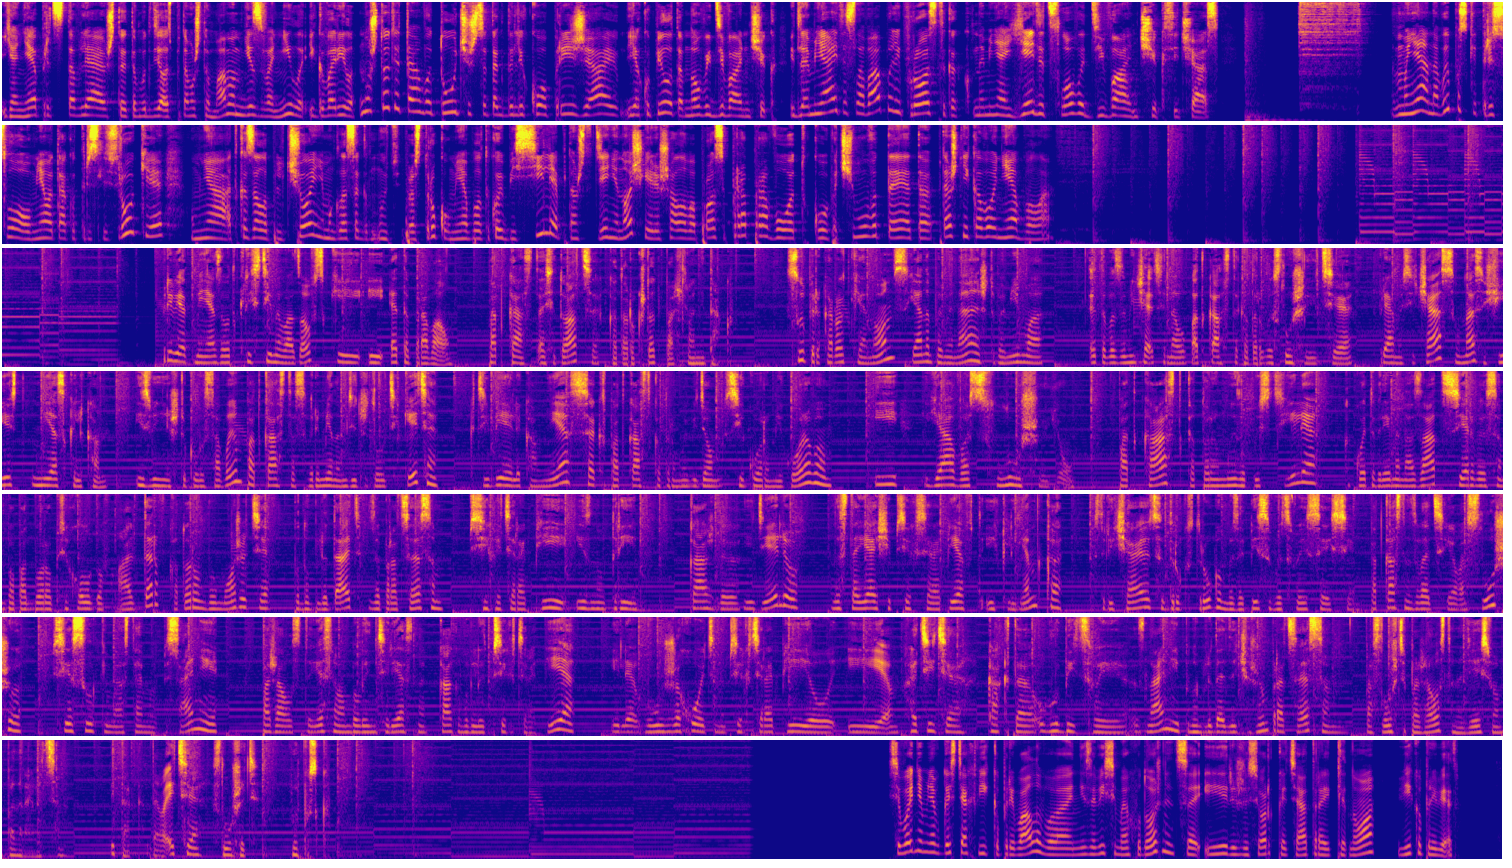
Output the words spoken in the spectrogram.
Я не представляю, что это буду делать, потому что мама мне звонила и говорила, ну что ты там вот учишься так далеко, приезжай. Я купила там новый диванчик. И для меня эти слова были просто как на меня едет слово «диванчик» сейчас. Меня на выпуске трясло, у меня вот так вот тряслись руки, у меня отказало плечо, я не могла согнуть просто руку, у меня было такое бессилие, потому что день и ночь я решала вопросы про проводку, почему вот это, потому что никого не было. Привет, меня зовут Кристина Вазовский, и это «Провал» — подкаст о ситуациях, в которых что-то пошло не так. Супер короткий анонс. Я напоминаю, что помимо этого замечательного подкаста, который вы слушаете прямо сейчас, у нас еще есть несколько. Извини, что голосовым подкаст о современном диджитал-этикете «К тебе или ко мне», секс-подкаст, который мы ведем с Егором Егоровым, и «Я вас слушаю», подкаст, который мы запустили какое-то время назад с сервисом по подбору психологов Alter, в котором вы можете понаблюдать за процессом психотерапии изнутри. Каждую неделю настоящий психотерапевт и клиентка встречаются друг с другом и записывают свои сессии. Подкаст называется «Я вас слушаю». Все ссылки мы оставим в описании. Пожалуйста, если вам было интересно, как выглядит психотерапия, или вы уже ходите на психотерапию и хотите как-то углубить свои знания и понаблюдать за чужим процессом, послушайте, пожалуйста, надеюсь, вам понравится. Итак, давайте слушать выпуск. Сегодня у меня в гостях Вика Привалова, независимая художница и режиссерка театра и кино. Вика, привет.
